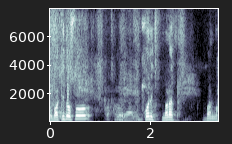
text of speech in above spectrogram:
ਤੇ ਬਾਕੀ ਦੋਸਤੋ ਕੋਈ ਨਹੀਂ ਮੜਾ ਬਣ ਲਓ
